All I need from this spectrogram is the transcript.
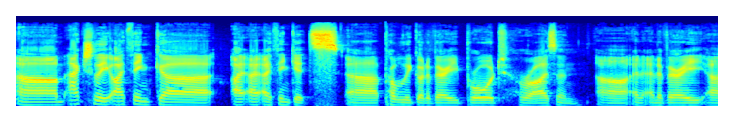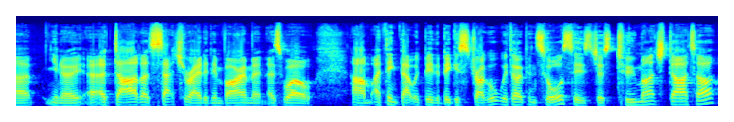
Um, actually, I think uh, I, I, think it's uh, probably got a very broad horizon uh, and, and, a very uh, you know a data saturated environment as well. Um, I think that would be the biggest struggle with open source is just too much data.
